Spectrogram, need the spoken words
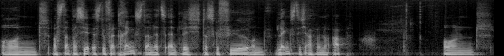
Und was dann passiert ist, du verdrängst dann letztendlich das Gefühl und lenkst dich einfach nur ab. Und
